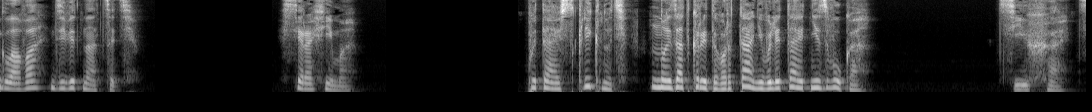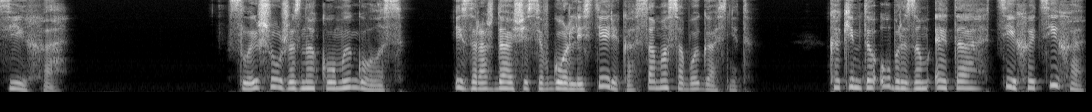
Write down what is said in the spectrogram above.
Глава 19 Серафима Пытаюсь скрикнуть, но из открытого рта не вылетает ни звука. Тихо, тихо. Слышу уже знакомый голос, и зарождающаяся в горле истерика сама собой гаснет. Каким-то образом это «тихо-тихо»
